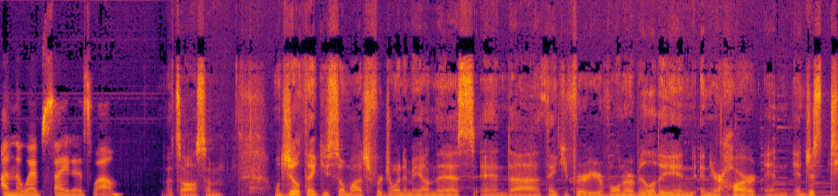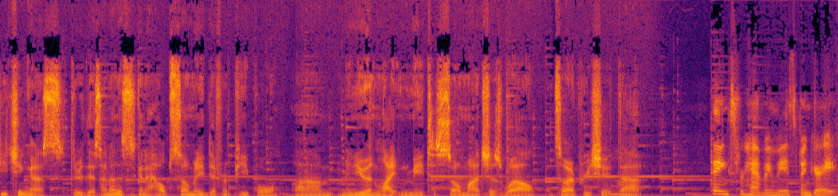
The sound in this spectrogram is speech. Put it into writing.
on the website as well. That's awesome. Well, Jill, thank you so much for joining me on this. And uh, thank you for your vulnerability and, and your heart and, and just teaching us through this. I know this is going to help so many different people. Um, I mean, you enlightened me to so much as well. And so I appreciate that. Thanks for having me. It's been great.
